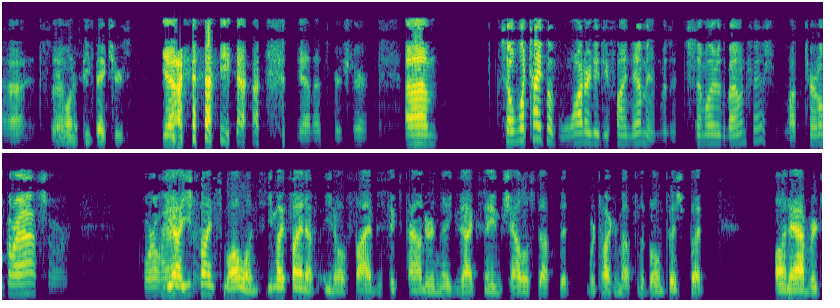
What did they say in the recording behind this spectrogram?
Uh, it's They uh, want to see pictures. yeah, yeah, yeah. That's for sure. Um, so, what type of water did you find them in? Was it similar to the bonefish, like turtle grass or coral heads? Yeah, you'd or- find small ones. You might find a you know a five to six pounder in the exact same shallow stuff that we're talking about for the bonefish, but on average,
